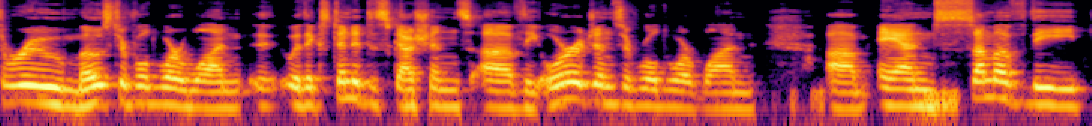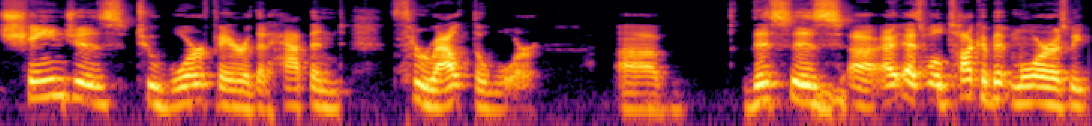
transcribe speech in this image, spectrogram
through most of World War One, uh, with extended discussions of the origins of World War One um, and some of the changes to warfare that happened throughout the war. Uh, this is uh, as we'll talk a bit more as we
